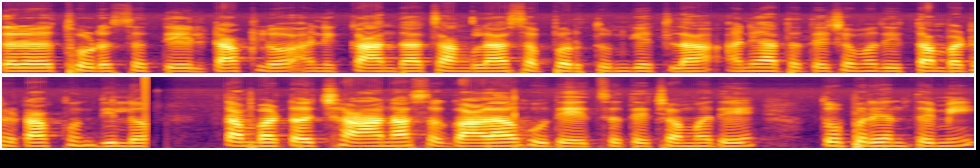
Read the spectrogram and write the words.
तर थोडंसं तेल टाकलं आणि कांदा चांगला असा परतून घेतला आणि आता त्याच्यामध्ये तांबाटं टाकून दिलं. तांबाटं छान असं गाळा होऊ द्यायचं त्याच्यामध्ये. तोपर्यंत मी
